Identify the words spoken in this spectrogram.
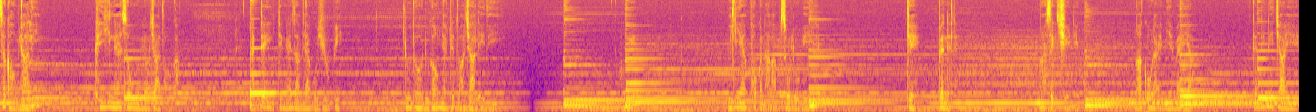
ဇက်ကောင်များသည်ခရီးလ န်းဆုံးလို့ရောက်ကြတော့အခါအတိတ်တင်ငန်းစာများကိုယူပြီးလူတော်လူကောင်းများဖြစ်သွားကြလေသည်ဟုတ်ကဲ့ဝီလီယံဖော့ကနာလာမဆိုလိုပေတဲ့ကဲဘယ်နဲ့လဲငါစိတ်အခြေအနေကိုငါကိုယ်တိုင်မြင်မယ်ရတနေ့နေ့ကြာရင်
